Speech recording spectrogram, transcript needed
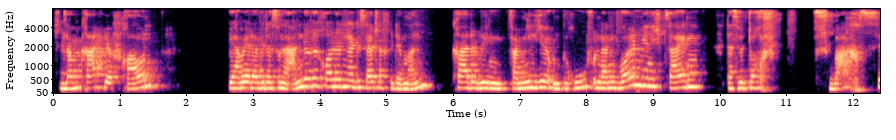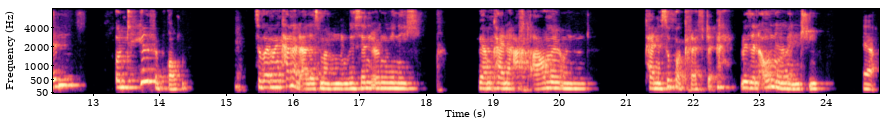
Ich glaube, Mhm. gerade wir Frauen, wir haben ja da wieder so eine andere Rolle in der Gesellschaft wie der Mann, gerade wegen Familie und Beruf. Und dann wollen wir nicht zeigen, dass wir doch sch- schwach sind und Hilfe brauchen. So, weil man kann halt alles machen. Wir sind irgendwie nicht, wir haben keine acht Arme und keine Superkräfte. Wir sind auch nur Ja. Menschen. Ja.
